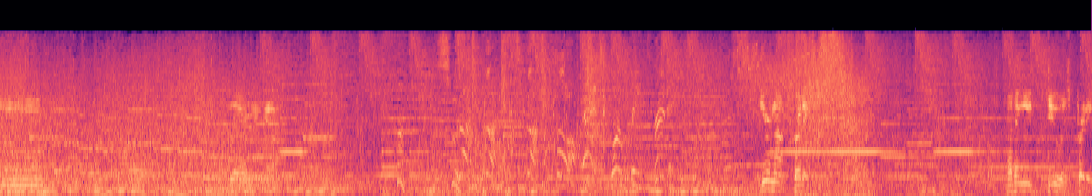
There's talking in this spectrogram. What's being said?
Mm. There we go. This won't be pretty. You're not pretty. Nothing you do is pretty.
